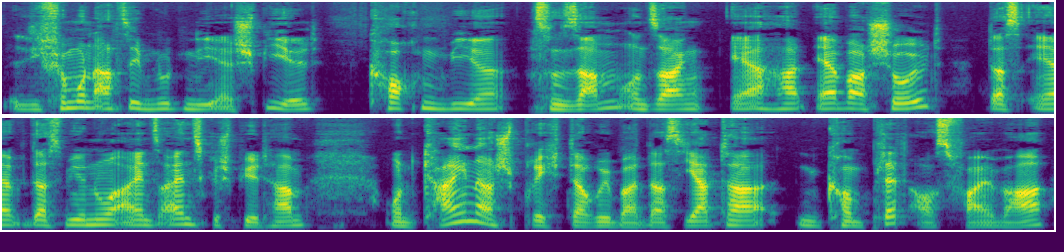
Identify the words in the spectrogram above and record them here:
die 85 Minuten, die er spielt, kochen wir zusammen und sagen, er hat, er war schuld, dass er, dass wir nur 1-1 gespielt haben. Und keiner spricht darüber, dass Jatta ein Komplettausfall war.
